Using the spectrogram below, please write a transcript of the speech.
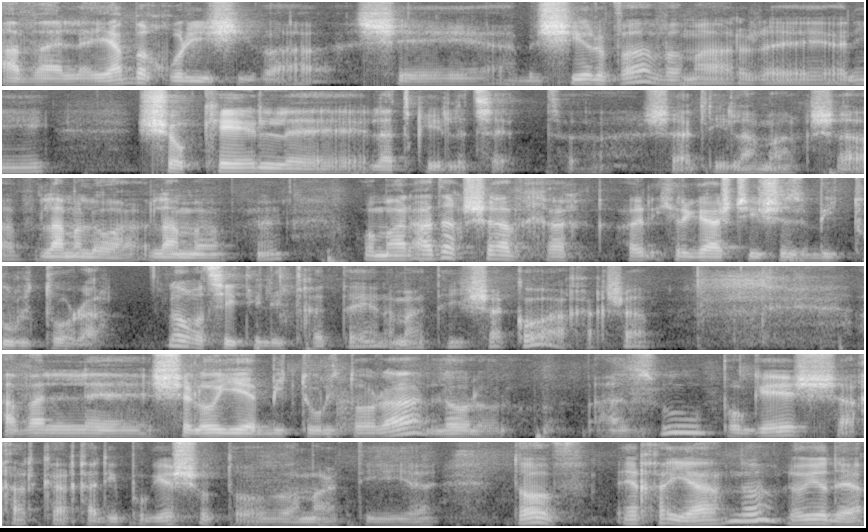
אבל היה בחור ישיבה שבשיר ו' אמר אני שוקל אה, להתחיל לצאת. שאלתי למה עכשיו, למה לא, למה, אה? הוא אמר עד עכשיו הרגשתי שזה ביטול תורה. לא רציתי להתחתן, אמרתי יישר כוח עכשיו. אבל אה, שלא יהיה ביטול תורה, לא, לא, לא. אז הוא פוגש, אחר כך אני פוגש אותו ואמרתי, אה, טוב, איך היה? לא, לא יודע.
